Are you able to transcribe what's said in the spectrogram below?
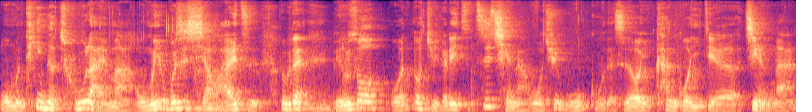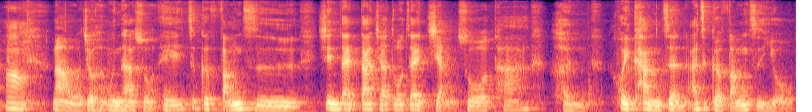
我们听得出来嘛？我们又不是小孩子，对不对？比如说，我我举个例子，之前呢、啊，我去五股的时候有看过一节建案，嗯，那我就问他说：“哎，这个房子现在大家都在讲说它很会抗震啊，这个房子有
